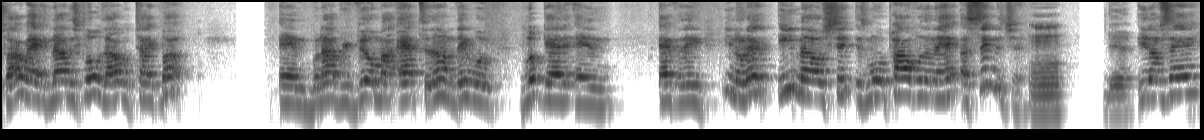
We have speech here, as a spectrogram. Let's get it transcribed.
So I would have non-disclosure. I would type up, and when I reveal my app to them, they will look at it and after they, you know, that email shit is more powerful than a, a signature. Mm. yeah. You know what I'm saying?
